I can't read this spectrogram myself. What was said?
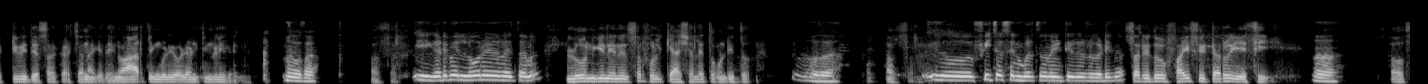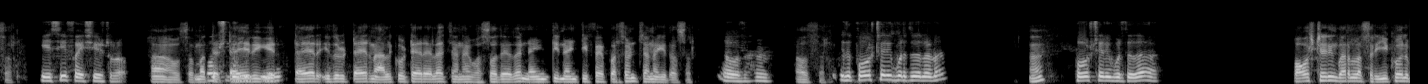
ಆಕ್ಟಿವ್ ಇದೆ ಸರ್ ಚೆನ್ನಾಗಿದೆ. ಇನ್ನು ಆರು ತಿಂಗಳು ಏಳೆಂಟು ತಿಂಗಳಿದೆ ಇದೆ ಹೌದಾ? ಹೌದು ಸರ್. ಈ ಗಾಡಿ ಮೇಲೆ ಲೋನ್ ಏನಾರು ಆಯ್ತಾನ ಲೋನ್ಗೆ ಏನಿದೆ ಸರ್ ಫುಲ್ ಕ್ಯಾಶ್ ಅಲ್ಲೇ ತಗೊಂಡಿದ್ದು. ಹೌದಾ? ಹೌದು ಸರ್. ಇದು ಫೀಚರ್ಸ್ ಏನ್ ಬರ್ತದೆ ಇಂಟೀರಿಯರ್ ಗಾಡಿ ಸರ್ ಇದು ಫೈವ್ ಸೀಟರ್ ಎ ಸಿ ಹಾ. ಹೌದು sir. A C five seater ಹಾ ಹೌದು ಸರ್. ಮತ್ತೆ ಟೈರ್ಗೆ ಟೈರ್ ಇದು ಟೈರ್ ನಾಲ್ಕು ಟೈರ್ ಎಲ್ಲ ಚೆನ್ನಾಗಿ ಹೊಸದೇ ಇದೆ. ನೈಂಟಿ ನೈಂಟಿ ಫೈವ್ ಪರ್ಸೆಂಟ್ ಚೆನ್ನಾಗಿದೆ ಸರ್. ಹೌದಾ. ಹೌದು ಸರ್. ಇದು ಪವರ್ ಸ್ಟೇರಿಂಗ್ ಬರ್ತದಲ್ಲ ಅಣ್ಣ? ಪವರ್ ಸ್ಟೇರಿಂಗ್ ಬರ್ತದ? ಪವರ್ ಸ್ಟೇರಿಂಗ್ ಬರಲ್ಲ sir. Equal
